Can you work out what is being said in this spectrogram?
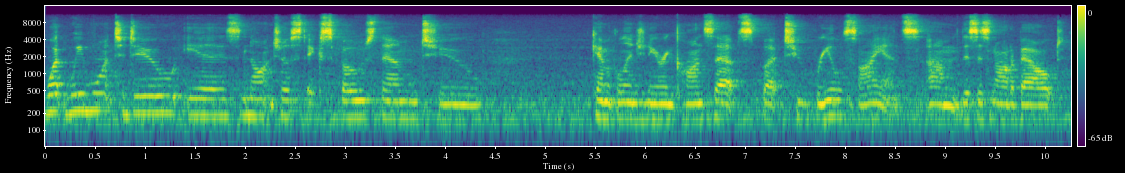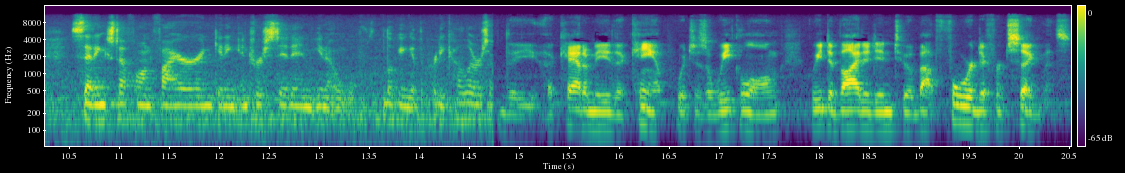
What we want to do is not just expose them to chemical engineering concepts, but to real science. Um, this is not about setting stuff on fire and getting interested in, you know, looking at the pretty colors. The academy, the camp, which is a week long, we divided into about four different segments.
